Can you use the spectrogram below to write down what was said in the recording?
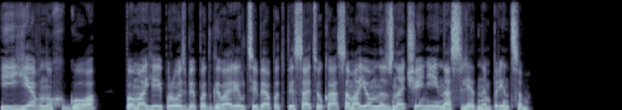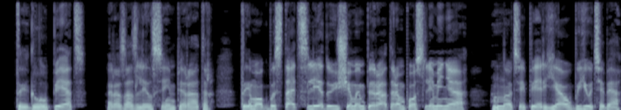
«И Евнух Го по моей просьбе подговорил тебя подписать указ о моем назначении наследным принцем». «Ты глупец», — разозлился император. «Ты мог бы стать следующим императором после меня, но теперь я убью тебя».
